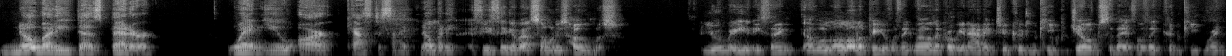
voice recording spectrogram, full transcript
Nobody does better when you are cast aside. Nobody. If you think about someone who's homeless, you immediately think, oh, well, a lot of people think, well, they're probably an addict who couldn't keep jobs, so therefore they couldn't keep rent.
